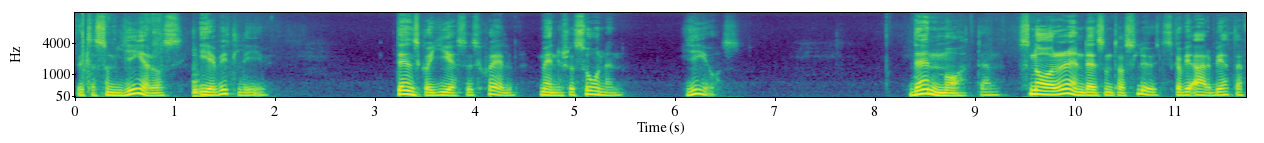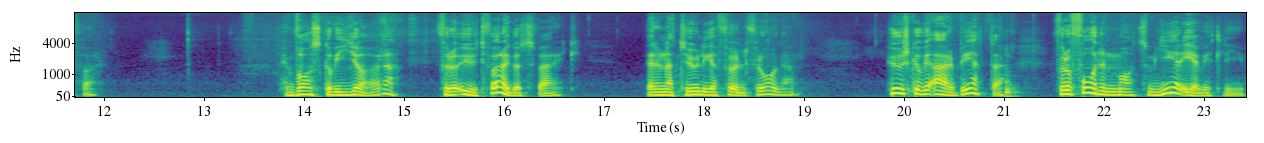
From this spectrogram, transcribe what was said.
utan som ger oss evigt liv. Den ska Jesus själv, Människosonen, ge oss. Den maten, snarare än den som tar slut, ska vi arbeta för. Men vad ska vi göra för att utföra Guds verk? är den naturliga följdfrågan. Hur ska vi arbeta för att få den mat som ger evigt liv?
